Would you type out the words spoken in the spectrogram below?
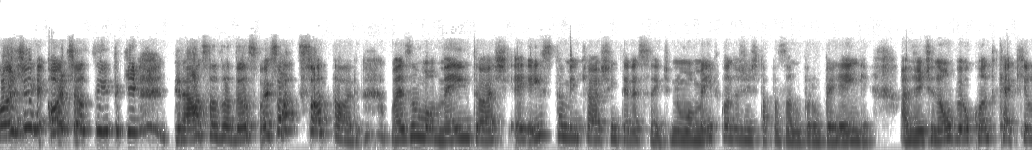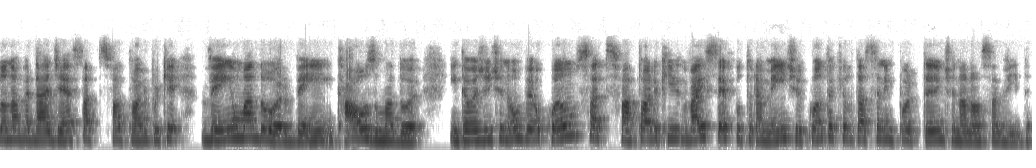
Hoje, hoje eu sinto que, graças a Deus, foi satisfatório. Mas no momento, eu acho, é isso também que eu acho interessante. No momento, quando a gente está passando por um perrengue, a gente não vê o quanto que aquilo, na verdade, é satisfatório, porque vem uma dor, vem, causa uma dor. Então, a gente não vê o quão satisfatório que vai ser futuramente, e quanto aquilo está sendo importante na nossa vida.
